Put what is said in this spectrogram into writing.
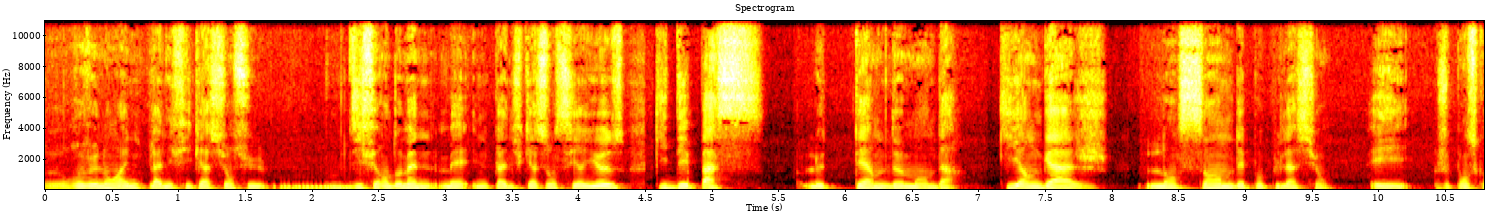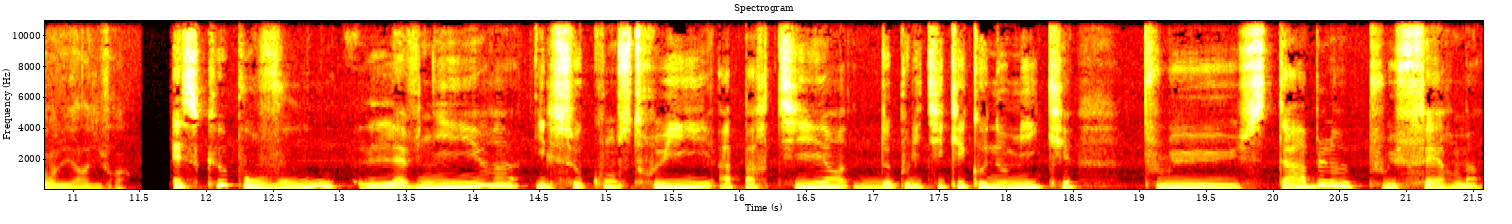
Revenons à une planification sur différents domaines, mais une planification sérieuse qui dépasse le terme de mandat, qui engage l'ensemble des populations. Et je pense qu'on y arrivera. Est-ce que pour vous, l'avenir, il se construit à partir de politiques économiques plus stables, plus fermes?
